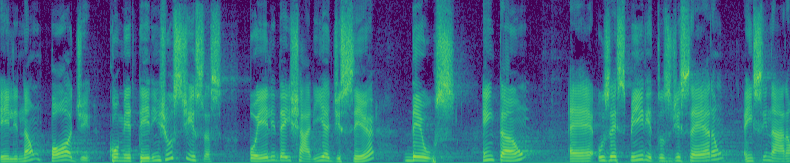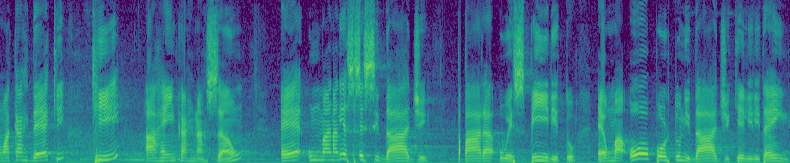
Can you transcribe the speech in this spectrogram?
ele não pode cometer injustiças, ou ele deixaria de ser Deus. Então, é, os espíritos disseram ensinaram a Kardec que a reencarnação é uma necessidade para o espírito, é uma oportunidade que ele tem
